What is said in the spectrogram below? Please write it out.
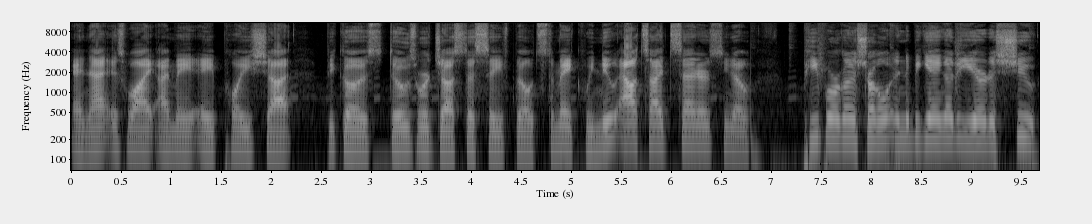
and that is why I made a play shot because those were just the safe builds to make. We knew outside centers, you know, people were going to struggle in the beginning of the year to shoot,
